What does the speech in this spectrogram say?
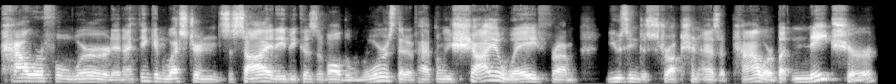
powerful word. And I think in Western society, because of all the wars that have happened, we shy away from using destruction as a power. But nature,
